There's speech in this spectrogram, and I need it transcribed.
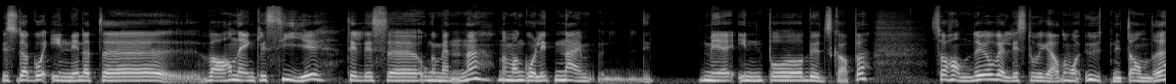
Hvis du da går inn i dette, hva han egentlig sier til disse unge mennene, når man går litt, nærm, litt mer inn på budskapet, så handler det jo veldig stor grad om å utnytte andre.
